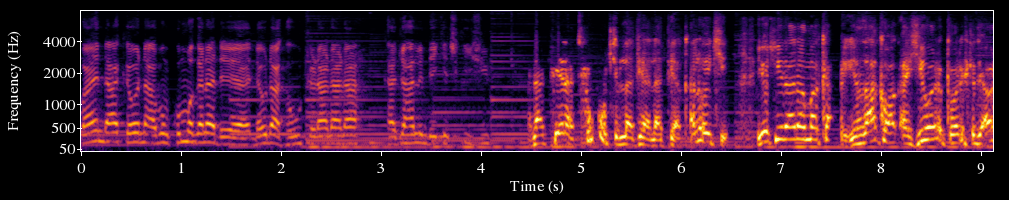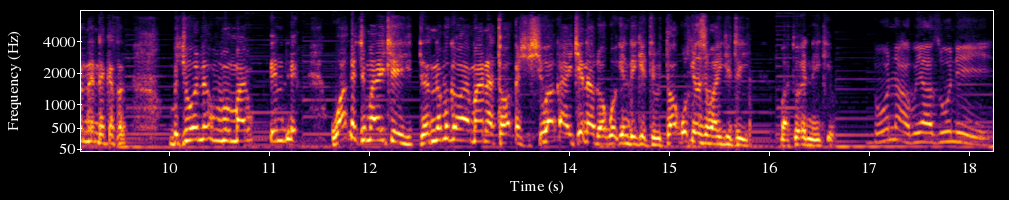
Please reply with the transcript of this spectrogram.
Bayan da aka yi wannan abin kun magana da Dauda ka hutu rarara ka ji halin da yake ciki shi? Lafiya na cikin ƙoshin lafiya lafiya. Kalau yake. Yau shi rana ma yanzu aka waƙa shi wani kamar kaji a wannan da kasan biki wannan abu ma inda waƙa shi ma yake yi. Dan na buga waya ma yana ta waƙa shi. Shi waƙa yake yana da wakokin da yake tafi ta wakokin shi ma yake ta yi. Ba to inda yake to wannan abu ya zo ne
